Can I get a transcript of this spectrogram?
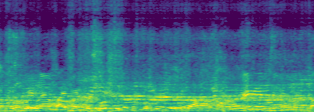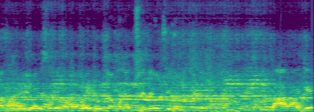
যতক্ষণ না বাইপ্যাকটা সরছে ততক্ষণ পর্যন্ত আমার মনে হয় তার পরিবারের সাথে কথা বলে বুঝলাম ওনার ছেলেও ছিল। তার আগে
